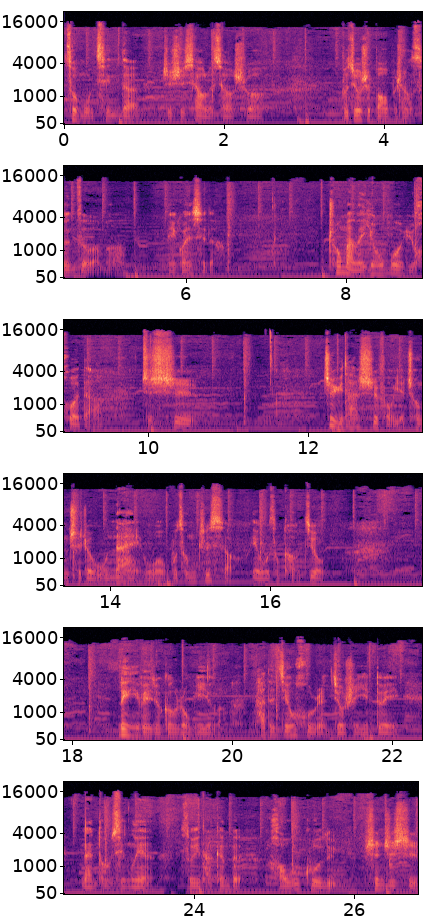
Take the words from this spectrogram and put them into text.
做母亲的只是笑了笑说：“不就是抱不上孙子了吗？没关系的。”充满了幽默与豁达，只是。至于他是否也充斥着无奈，我无从知晓，也无从考究。另一位就更容易了，他的监护人就是一对男同性恋，所以他根本毫无顾虑，甚至是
